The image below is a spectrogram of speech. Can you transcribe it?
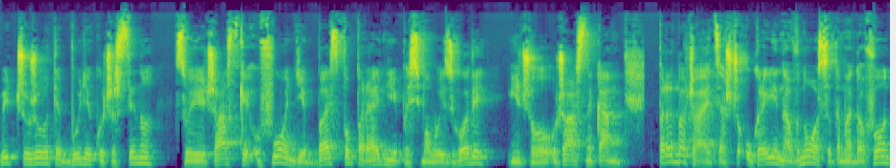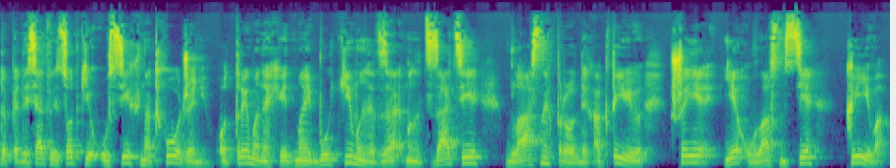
відчужувати будь-яку частину своєї частки у фонді без попередньої письмової згоди іншого учасника. Передбачається, що Україна вноситиме до фонду 50% усіх надходжень, отриманих від майбутньої монетиза- монетизації власних природних активів, що є, є у власності Києва.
